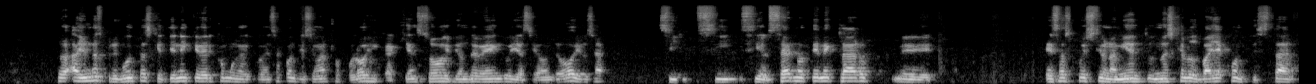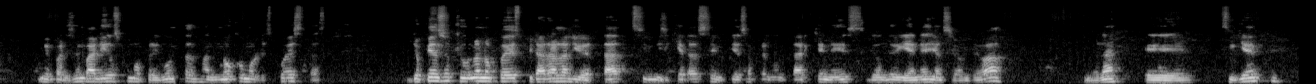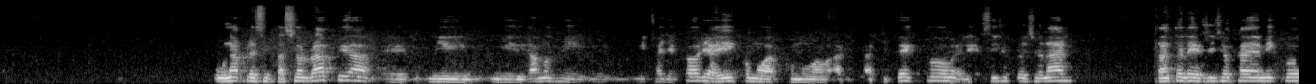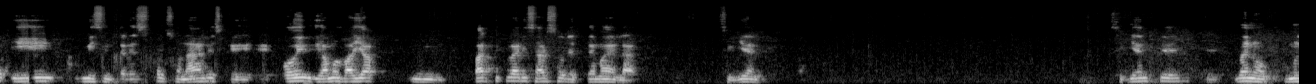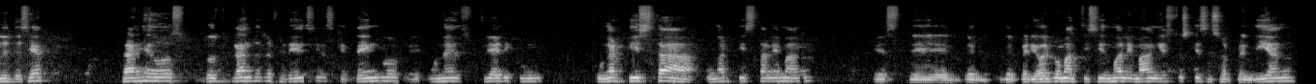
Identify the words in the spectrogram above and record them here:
hay unas preguntas que tienen que ver como con esa condición antropológica, quién soy, de dónde vengo y hacia dónde voy. O sea, si, si, si el ser no tiene claro eh, esos cuestionamientos, no es que los vaya a contestar, me parecen válidos como preguntas, más no como respuestas. Yo pienso que uno no puede aspirar a la libertad si ni siquiera se empieza a preguntar quién es, de dónde viene y hacia dónde va. ¿verdad? Eh, siguiente. Una presentación rápida, eh, mi, mi, digamos, mi, mi, mi, trayectoria ahí como, como arquitecto, el ejercicio profesional, tanto el ejercicio académico y mis intereses personales, que eh, hoy, digamos, vaya a mm, particularizar sobre el tema del arte. Siguiente. Siguiente. Bueno, como les decía, traje dos, dos grandes referencias que tengo. Eh, una es Friedrich, un, un, artista, un artista alemán este, del, del periodo del romanticismo alemán, estos que se sorprendían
